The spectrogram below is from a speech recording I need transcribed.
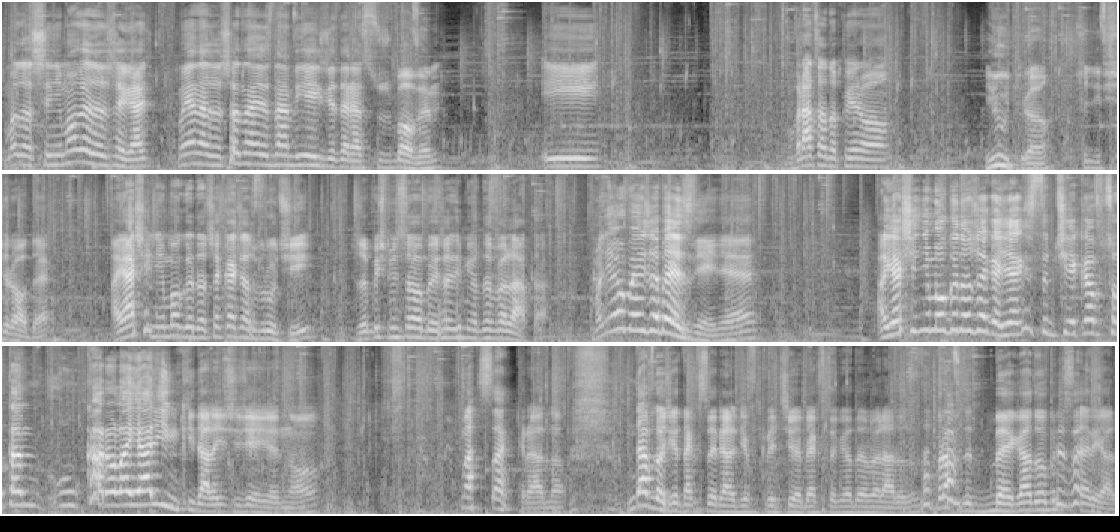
Może się nie mogę doczekać. Moja narzeczona jest na wyjeździe teraz służbowym. I... Wraca dopiero jutro, czyli w środę. A ja się nie mogę doczekać aż wróci, żebyśmy sobie obejrzeli miodowe lata. No nie obejrzę bez niej, nie? A ja się nie mogę doczekać, ja jestem ciekaw co tam u Karola i Alinki dalej się dzieje, no. Masakra, no. Dawno się tak w serial nie wkręciłem jak te miodowe lata. To naprawdę mega dobry serial.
